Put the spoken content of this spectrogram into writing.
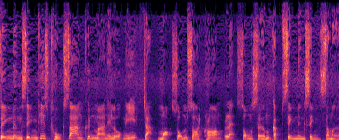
สิ่งหนึ่งสิ่งที่ถูกสร้างขึ้นมาในโลกนี้จะเหมาะสมสอดคล้องและส่งเสริมกับสิ่งหนึ่งสิ่งเสมอ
